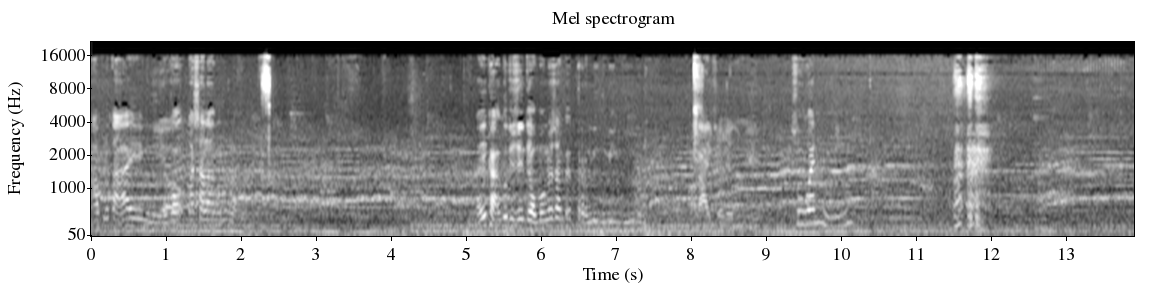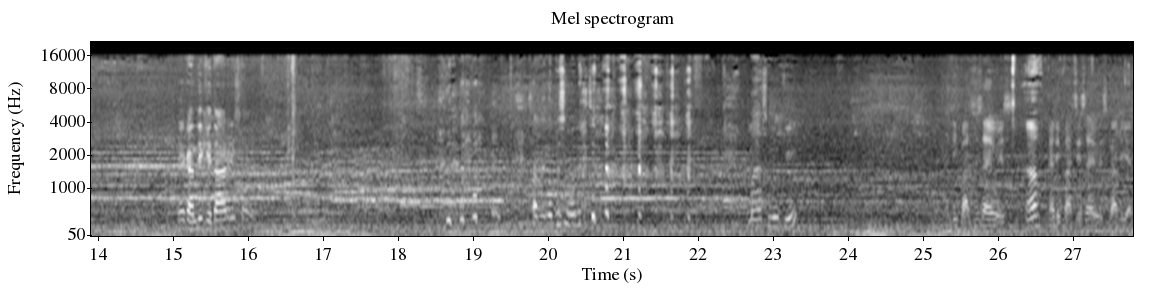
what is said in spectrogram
Upload ae ngono. Iya. Kok masalah ngono lah. Tapi kak aku di sini diomongnya sampai berminggu-minggu. Ora iso sih ngono. Suwen ini. Ganti gitaris ya. sampai ngebus mana Mas Mugi Ganti basis saya wis. Hah? Ganti basis saya wis kalian.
